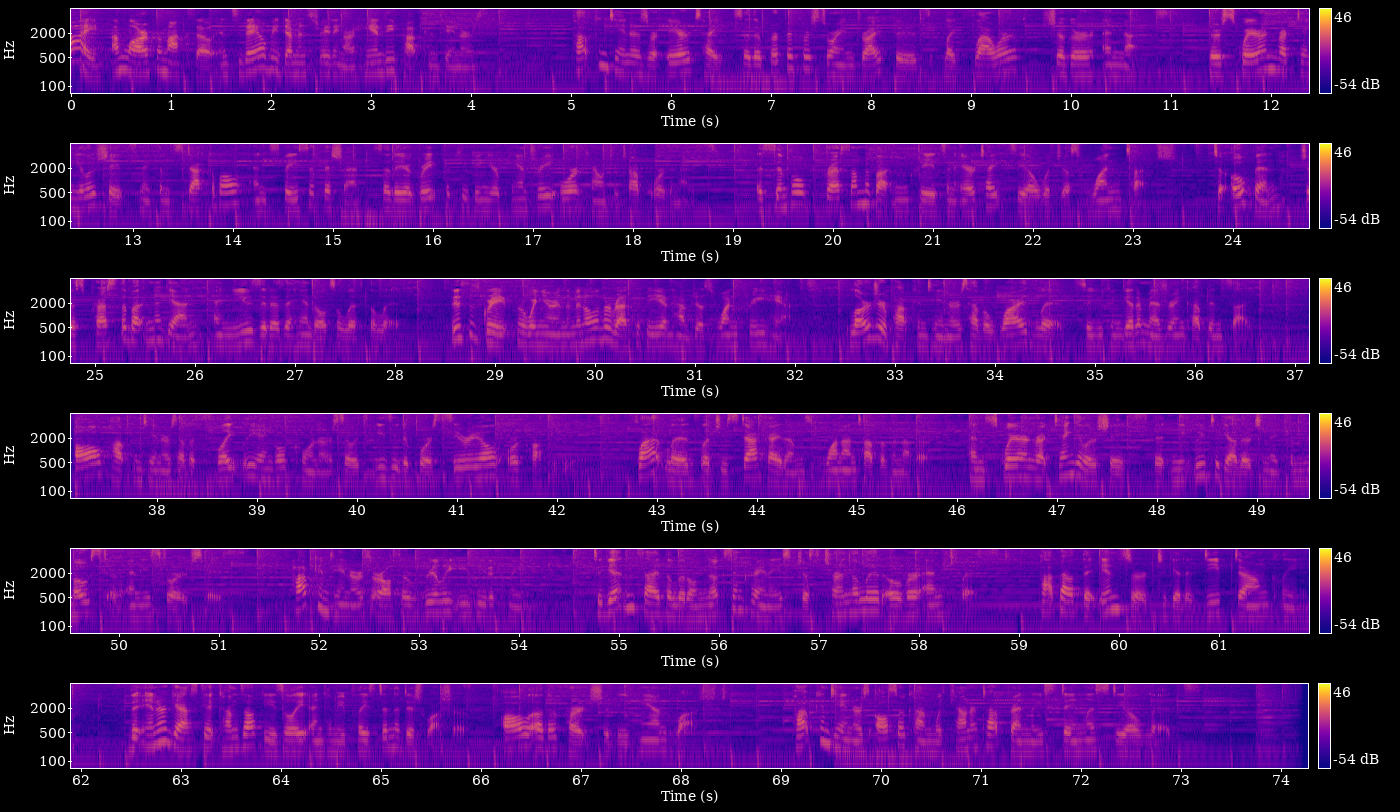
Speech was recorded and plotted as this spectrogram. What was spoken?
Hi, I'm Laura from OXO, and today I'll be demonstrating our handy pop containers. Pop containers are airtight, so they're perfect for storing dry foods like flour, sugar, and nuts. Their square and rectangular shapes make them stackable and space efficient, so they are great for keeping your pantry or countertop organized. A simple press on the button creates an airtight seal with just one touch. To open, just press the button again and use it as a handle to lift the lid. This is great for when you're in the middle of a recipe and have just one free hand. Larger pop containers have a wide lid, so you can get a measuring cup inside. All pop containers have a slightly angled corner, so it's easy to pour cereal or coffee beans. Flat lids let you stack items one on top of another. And square and rectangular shapes fit neatly together to make the most of any storage space. Pop containers are also really easy to clean. To get inside the little nooks and crannies, just turn the lid over and twist. Pop out the insert to get a deep down clean. The inner gasket comes off easily and can be placed in the dishwasher. All other parts should be hand washed. Pop containers also come with countertop friendly stainless steel lids.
